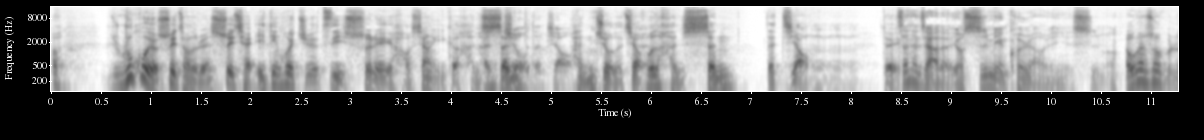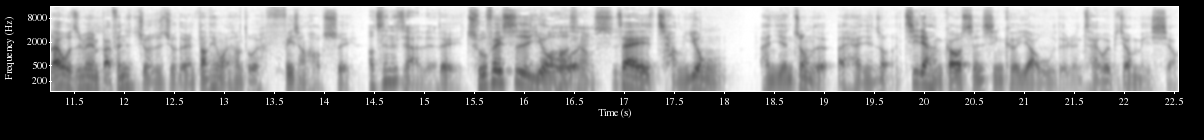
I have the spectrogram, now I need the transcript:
哦，如果有睡着的人，睡起来一定会觉得自己睡了好像一个很深的觉，很久的觉，或者很深的觉。对，真的假的？有失眠困扰的人也是吗？我跟你说，来我这边百分之九十九的人，当天晚上都会非常好睡。哦，真的假的？对，除非是有在常用很严重的，呃，很严重剂量很高的身心科药物的人，才会比较没效。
